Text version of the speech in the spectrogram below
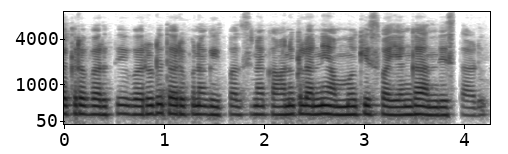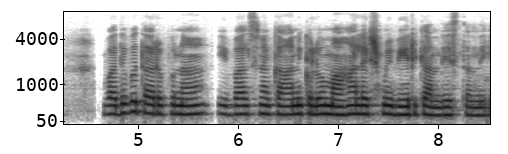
చక్రవర్తి వరుడు తరపున ఇవ్వాల్సిన కానుకలన్నీ అమ్ముకి స్వయంగా అందిస్తాడు. వధువు తరపున ఇవ్వాల్సిన కానుకలు మహాలక్ష్మి వీరికి అందిస్తుంది.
